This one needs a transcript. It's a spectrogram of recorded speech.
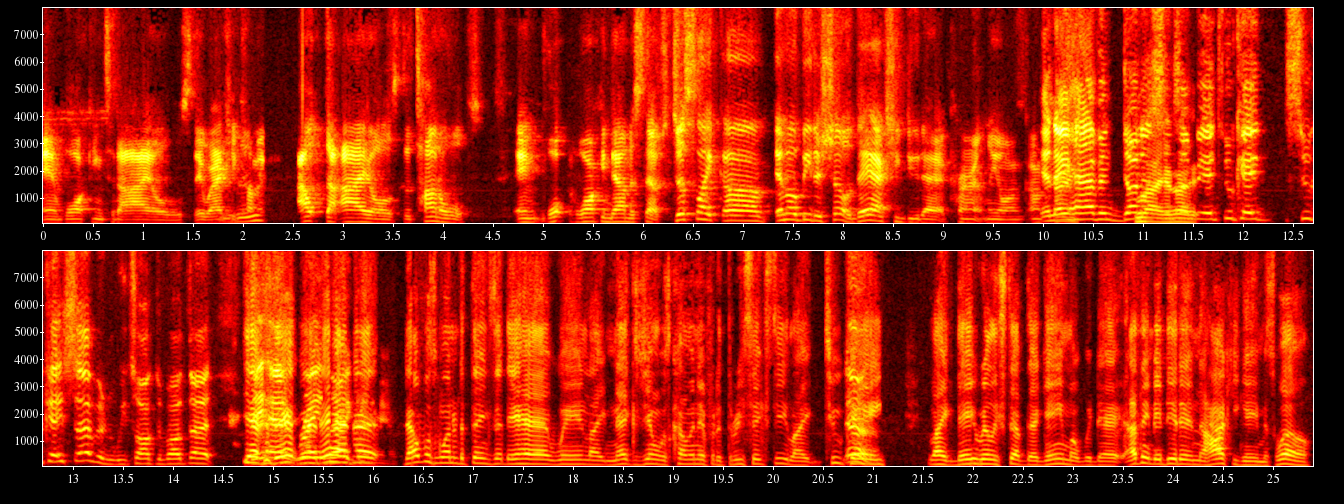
and walking to the aisles. They were actually mm-hmm. coming out the aisles, the tunnels, and w- walking down the steps, just like uh, MLB the Show. They actually do that currently on, on and they haven't done it since right. NBA 2K 2K7. We talked about that. Yeah, they had, they, yeah, they had that. That was one of the things that they had when like next gen was coming in for the 360. Like 2K, yeah. like they really stepped their game up with that. I think they did it in the hockey game as well.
